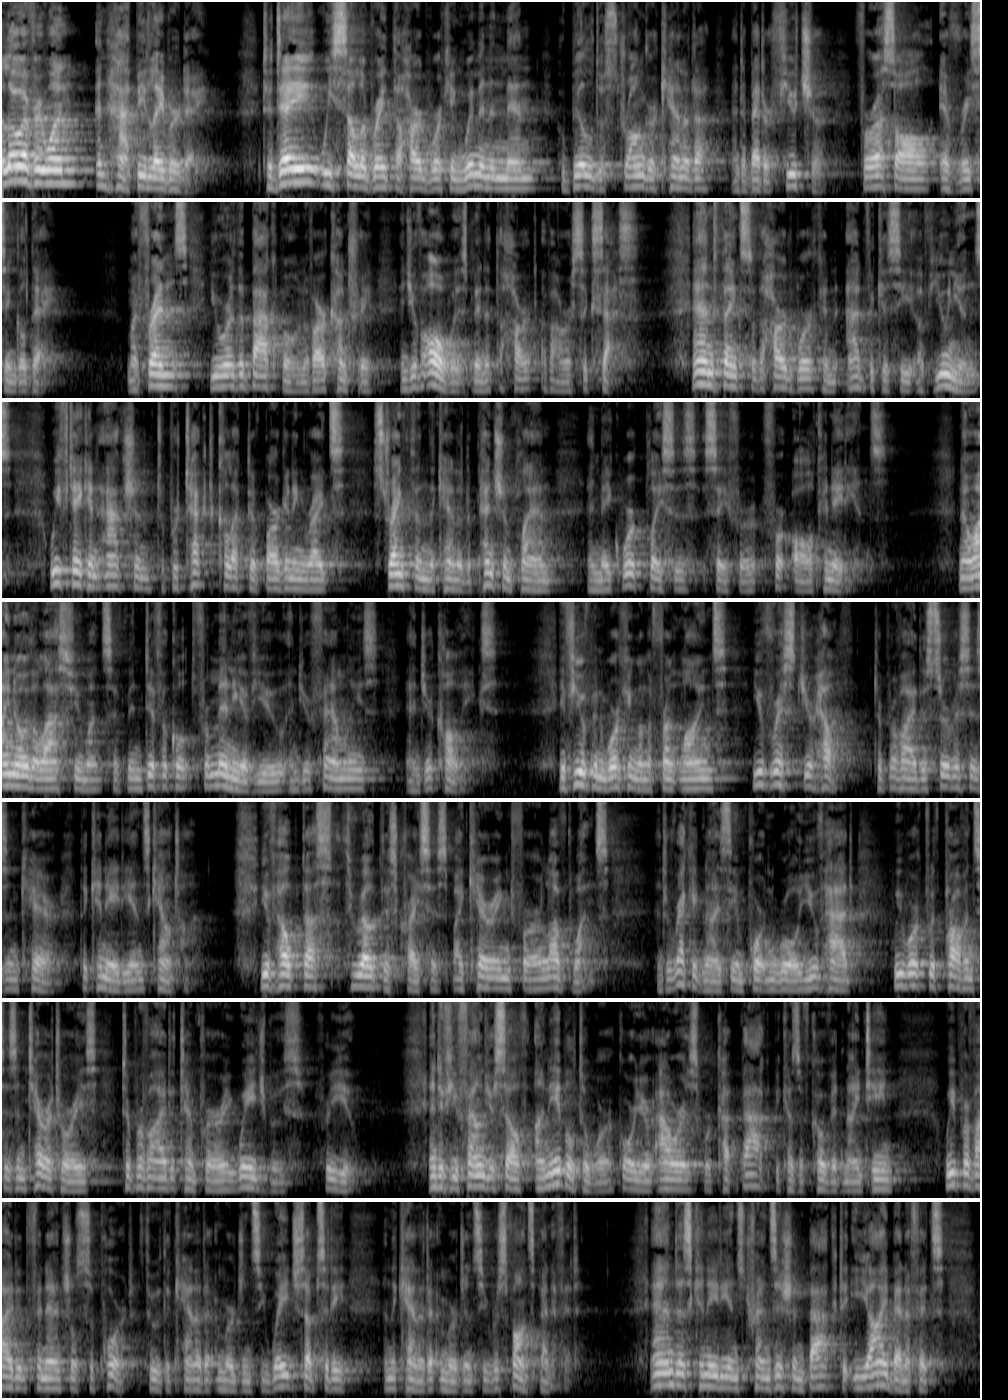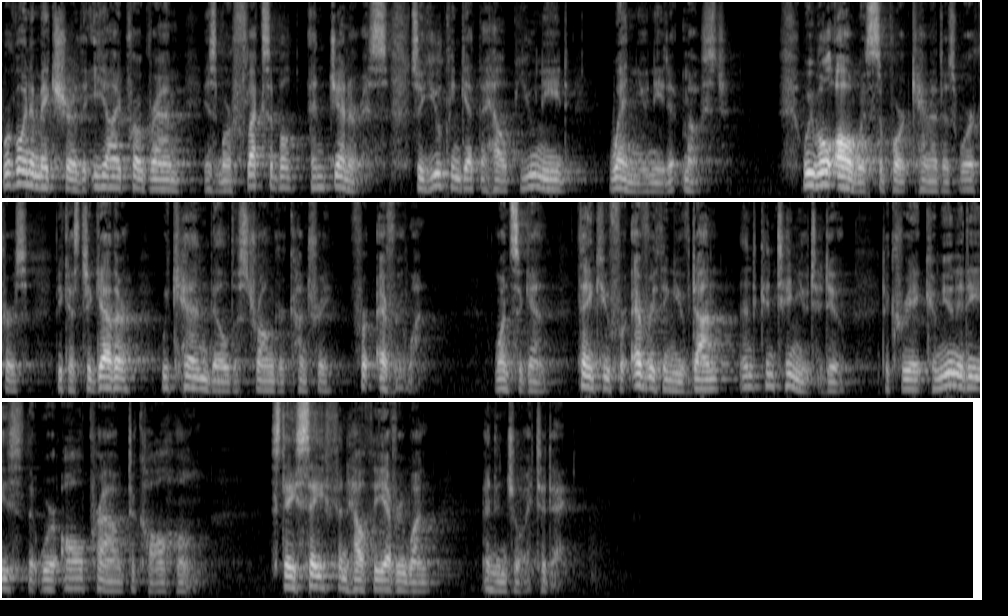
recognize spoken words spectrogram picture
Hello, everyone, and happy Labor Day. Today, we celebrate the hardworking women and men who build a stronger Canada and a better future for us all every single day. My friends, you are the backbone of our country, and you've always been at the heart of our success. And thanks to the hard work and advocacy of unions, we've taken action to protect collective bargaining rights, strengthen the Canada Pension Plan, and make workplaces safer for all Canadians. Now, I know the last few months have been difficult for many of you and your families and your colleagues. If you've been working on the front lines, you've risked your health to provide the services and care that Canadians count on. You've helped us throughout this crisis by caring for our loved ones, and to recognize the important role you've had, we worked with provinces and territories to provide a temporary wage boost for you. And if you found yourself unable to work or your hours were cut back because of COVID-19, we provided financial support through the Canada Emergency Wage Subsidy and the Canada Emergency Response Benefit. And as Canadians transition back to EI benefits, we're going to make sure the EI program is more flexible and generous so you can get the help you need when you need it most. We will always support Canada's workers because together we can build a stronger country for everyone. Once again, thank you for everything you've done and continue to do to create communities that we're all proud to call home. Stay safe and healthy, everyone, and enjoy today.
